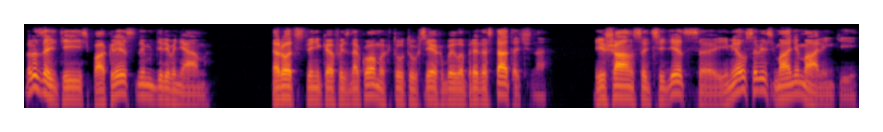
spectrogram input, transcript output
разойтись по окрестным деревням. Родственников и знакомых тут у всех было предостаточно, и шанс отсидеться имелся весьма немаленький.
